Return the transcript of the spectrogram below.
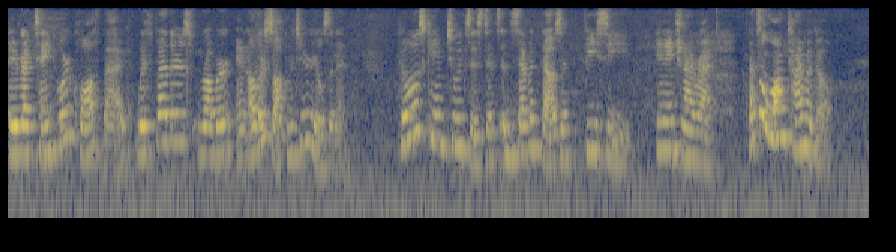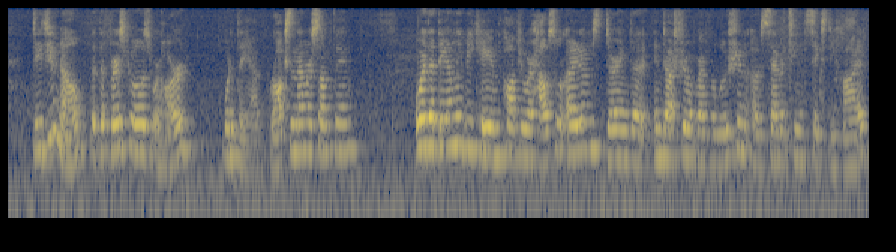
a rectangular cloth bag with feathers, rubber, and other soft materials in it. Pillows came to existence in 7000 BCE in ancient Iraq. That's a long time ago. Did you know that the first pillows were hard? What did they have? Rocks in them or something? Or that they only became popular household items during the Industrial Revolution of 1765?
